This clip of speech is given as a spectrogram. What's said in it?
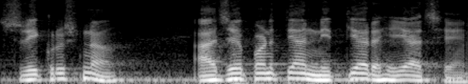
શ્રીકૃષ્ણ આજે પણ ત્યાં નિત્ય રહ્યા છે.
